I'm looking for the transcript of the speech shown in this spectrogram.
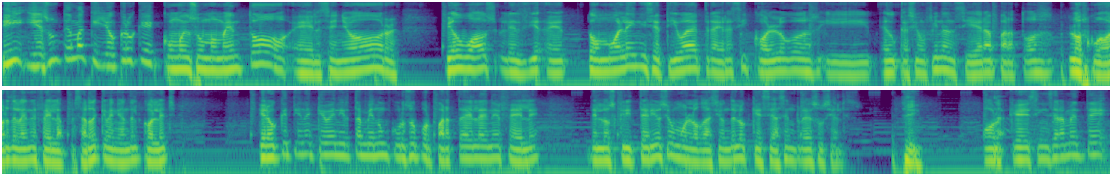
Sí, y es un tema que yo creo que como en su momento el señor Bill Walsh les eh, tomó la iniciativa de traer psicólogos y educación financiera para todos los jugadores de la NFL, a pesar de que venían del college, creo que tiene que venir también un curso por parte de la NFL de los criterios y homologación de lo que se hace en redes sociales. Sí. Porque sinceramente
